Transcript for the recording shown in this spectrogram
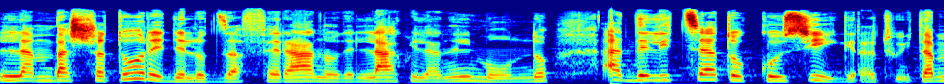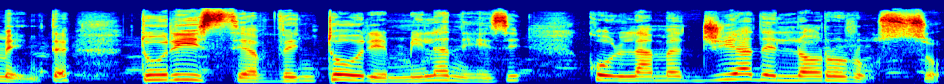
L'ambasciatore dello zafferano dell'Aquila nel mondo ha deliziato così gratuitamente turisti, avventori e milanesi con la magia dell'oro rosso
